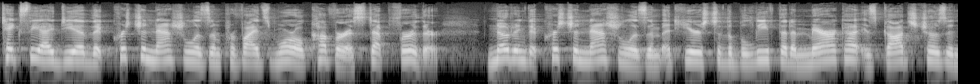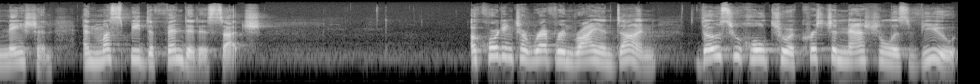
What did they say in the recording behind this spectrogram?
takes the idea that Christian nationalism provides moral cover a step further, noting that Christian nationalism adheres to the belief that America is God's chosen nation and must be defended as such. According to Reverend Ryan Dunn, those who hold to a Christian nationalist view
